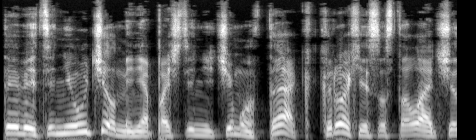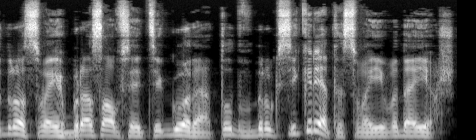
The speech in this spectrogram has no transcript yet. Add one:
Ты ведь и не учил меня почти ничему. Так, крохи со стола от щедрот своих бросал все эти годы, а тут вдруг секреты свои выдаешь.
